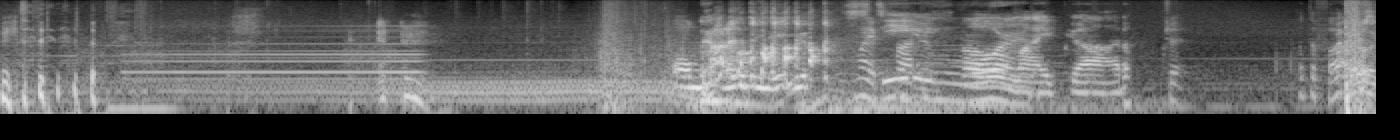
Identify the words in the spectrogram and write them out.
Oh my god, I didn't mean hit you. My Steve. fucking Oh my god. Shit. What the Wow, fuck? there's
